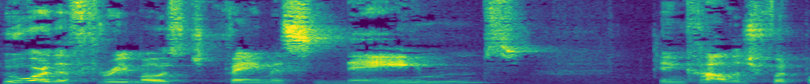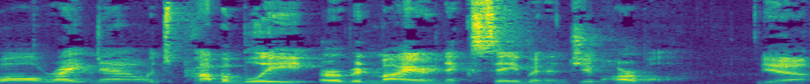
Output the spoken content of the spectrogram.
who are the three most famous names in college football right now, it's probably Urban Meyer, Nick Saban, and Jim Harbaugh Yeah,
